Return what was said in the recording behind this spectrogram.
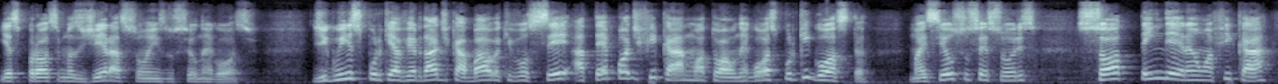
e as próximas gerações do seu negócio. Digo isso porque a verdade cabal é que você até pode ficar no atual negócio porque gosta, mas seus sucessores só tenderão a ficar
